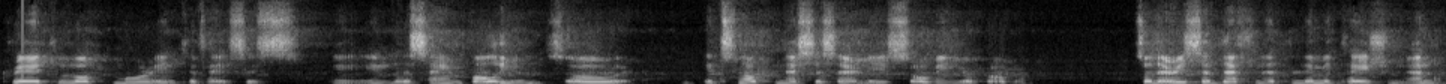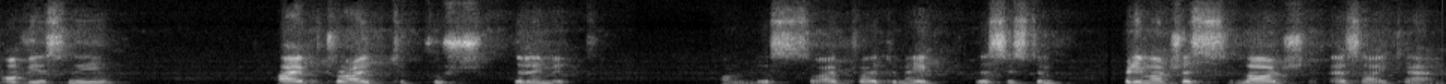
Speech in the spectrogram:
create a lot more interfaces in, in the same volume. So it's not necessarily solving your problem. So there is a definite limitation. And obviously, I've tried to push the limit on this. So I've tried to make the system pretty much as large as I can.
